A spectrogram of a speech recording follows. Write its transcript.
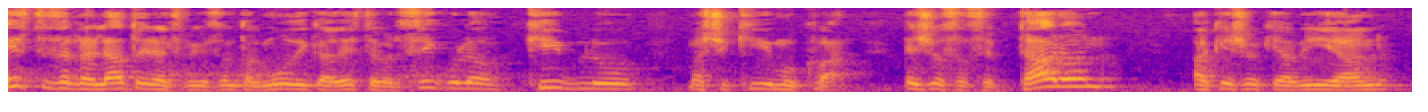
Este es el relato y la explicación talmúdica de este versículo. Kiblu Ellos aceptaron aquello que habían,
